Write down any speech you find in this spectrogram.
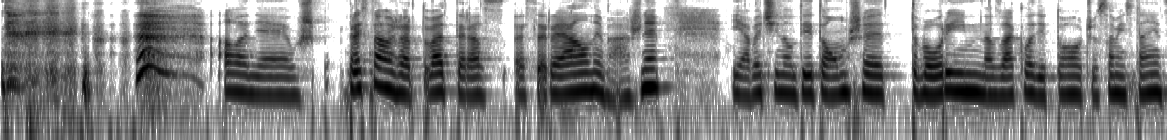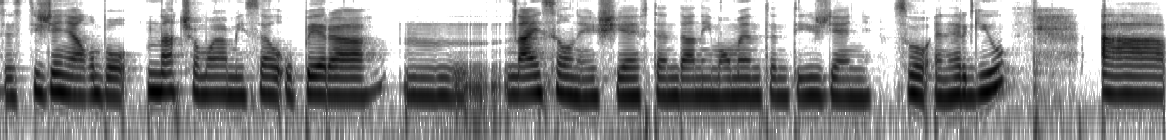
Ale nie, už prestávam žartovať teraz reálne vážne. Ja väčšinou tieto omše tvorím na základe toho, čo sa mi stane cez týždeň alebo na čo moja mysel upiera mm, najsilnejšie v ten daný moment, ten týždeň svoju energiu. A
